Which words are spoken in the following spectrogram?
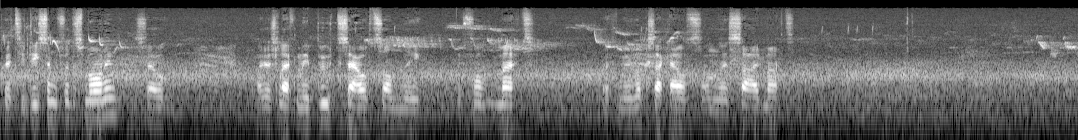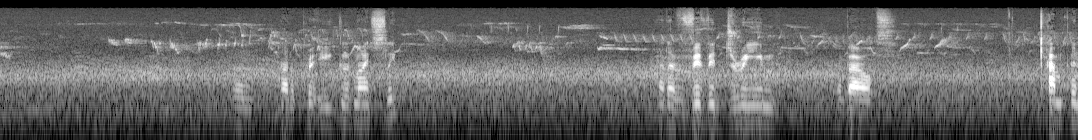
pretty decent for this morning, so I just left my boots out on the, the front mat, left my rucksack out on the side mat. And had a pretty good night's sleep had a vivid dream about camping.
